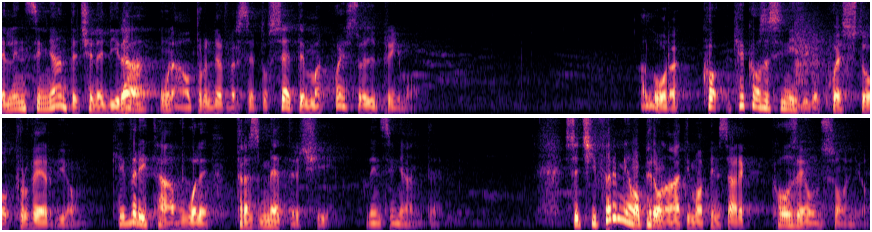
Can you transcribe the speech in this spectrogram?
E l'insegnante ce ne dirà un altro nel versetto 7, ma questo è il primo. Allora, co- che cosa significa questo proverbio? Che verità vuole trasmetterci l'insegnante? Se ci fermiamo per un attimo a pensare cosa è un sogno,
